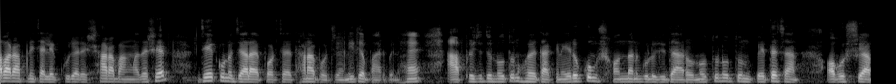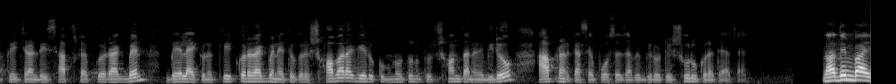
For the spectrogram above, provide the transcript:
আবার আপনি চাইলে কুরিয়ারে সারা বাংলাদেশের যে কোনো জেলায় পর্যায়ে থানা পর্যায়ে নিতে পারবেন। হ্যাঁ আপনি যদি নতুন হয়ে থাকেন, এরকম সন্ধানগুলো যদি আরও নতুন নতুন পেতে চান, অবশ্যই আপনি চ্যানেলটি সাবস্ক্রাইব করে রাখবেন বেল আইকনে ক্লিক করে রাখবেন, এতে করে সবার আগে এরকম নতুন নতুন সন্ধানের ভিডিও আপনার কাছে পৌঁছে যাবে। ভিডিওটি শুরু করে দেওয়া যাক। নাদিম ভাই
